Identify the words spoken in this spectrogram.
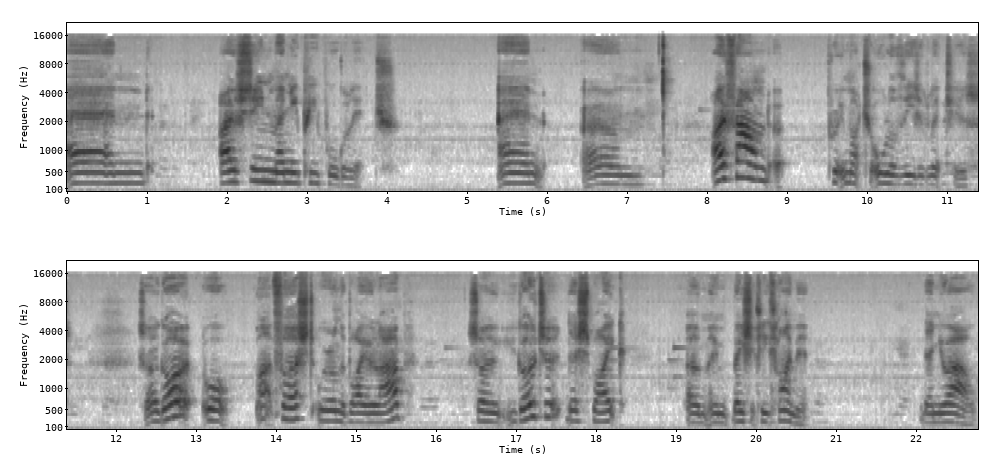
And I've seen many people glitch. And um I found uh, pretty much all of these glitches. So I got well at first we're on the bio lab. So you go to the spike um, and basically climb it. Then you're out.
